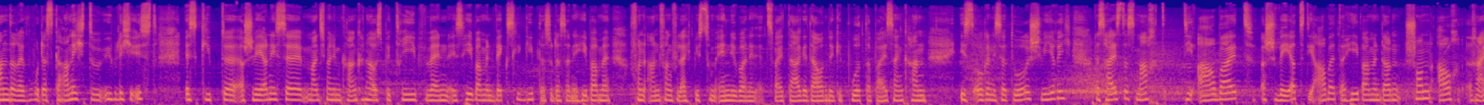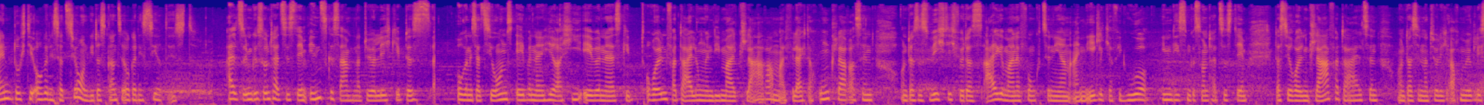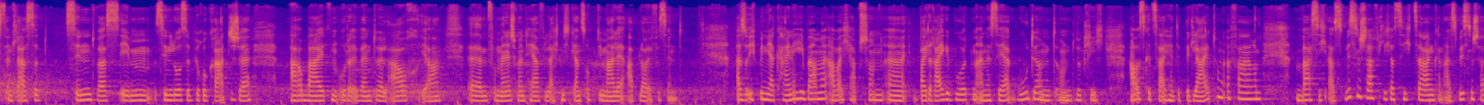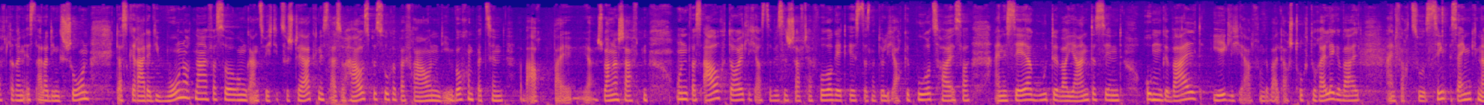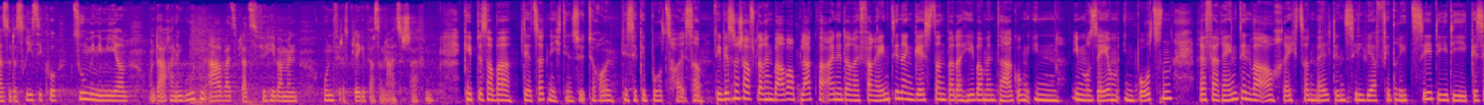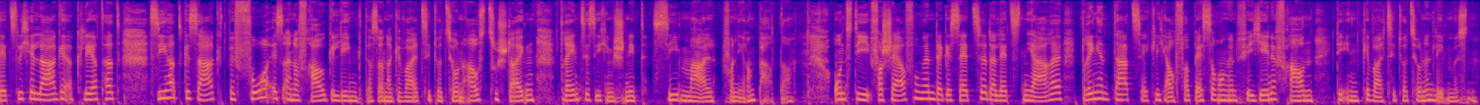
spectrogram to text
Andere, wo das gar nicht üblich ist. Es gibt äh, Erschwernisse manchmal im Krankenhausbetrieb, wenn es Hebammenwechsel gibt, also dass eine Hebamme von Anfang vielleicht bis zum Ende über eine zwei Tage dauernde Geburt dabei sein kann, ist organisatorisch schwierig. Das heißt, das macht die Arbeit, erschwert die Arbeit der Hebammen dann schon auch rein durch die Organisation, wie das Ganze organisiert ist. Also im Gesundheitssystem insgesamt natürlich gibt es Organisationsebene, Hierarchieebene. Es gibt Rollenverteilungen, die mal klarer, mal vielleicht auch unklarer sind. Und das ist wichtig für das allgemeine Funktionieren einer jeglicher Figur in diesem Gesundheitssystem, dass die Rollen klar verteilt sind und dass sie natürlich auch möglichst entlastet sind, was eben sinnlose bürokratische Arbeiten oder eventuell auch ja, ähm, vom Management her vielleicht nicht ganz optimale Abläufe sind. Also ich bin ja keine Hebamme, aber ich habe schon äh, bei drei Geburten eine sehr gute und, und wirklich ausgezeichnete Begleitung erfahren. Was ich aus wissenschaftlicher Sicht sagen kann, als Wissenschaftlerin, ist allerdings schon, dass gerade die wohnortnahe Versorgung ganz wichtig zu stärken ist, also Hausbesuche bei Frauen, die im Wochenbett sind, aber auch bei ja, Schwangerschaften. Und was auch deutlich aus der Wissenschaft hervorgeht, ist, dass natürlich auch Geburtshäuser eine sehr gute Variante sind, um Gewalt, jegliche Art von Gewalt, auch strukturelle Gewalt, einfach zu senken, also das Risiko zu minimieren und auch einen guten Arbeitsplatz für Hebammen und für das Pflegepersonal zu schaffen. Gibt es aber derzeit nicht in Südtirol, diese Geburtshäuser. Die Wissenschaftlerin Barbara Plack war eine der Referentinnen gestern bei der Hebammentagung in, im Museum in Bozen. Referentin war auch Rechtsanwältin Silvia Fedrizzi, die die gesetzliche Lage erklärt hat. Sie hat gesagt, bevor es einer Frau gelingt, aus einer Gewaltsituation auszusteigen, trennt sie sich im Schnitt siebenmal von ihrem Partner. Und die Verschärfungen der Gesetze der letzten Jahre bringen tatsächlich auch Verbesserungen für jene Frauen, die in Gewaltsituationen leben müssen.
